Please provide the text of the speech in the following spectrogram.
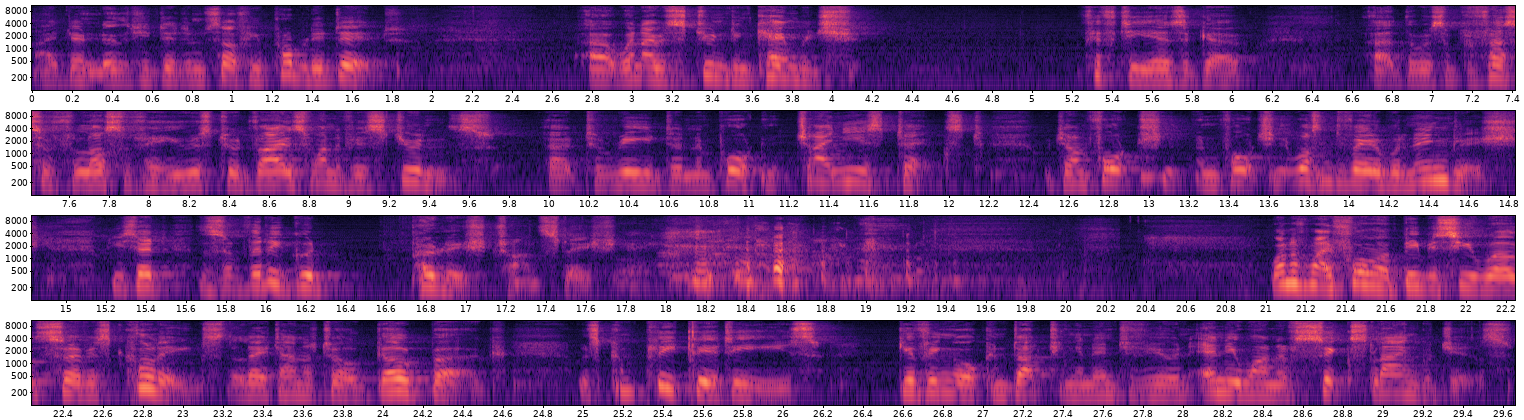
I don't know that he did himself, he probably did. Uh, when I was a student in Cambridge 50 years ago, uh, there was a professor of philosophy who used to advise one of his students uh, to read an important Chinese text, which unfortunately, unfortunately wasn't available in English. He said, There's a very good Polish translation. One of my former BBC World Service colleagues, the late Anatole Goldberg, was completely at ease giving or conducting an interview in any one of six languages.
